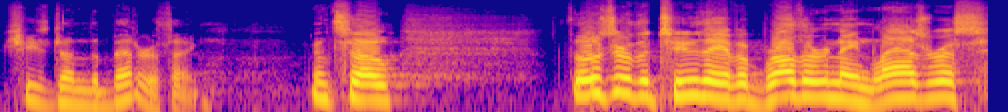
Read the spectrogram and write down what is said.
she's done the better thing. And so those are the two. They have a brother named Lazarus,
